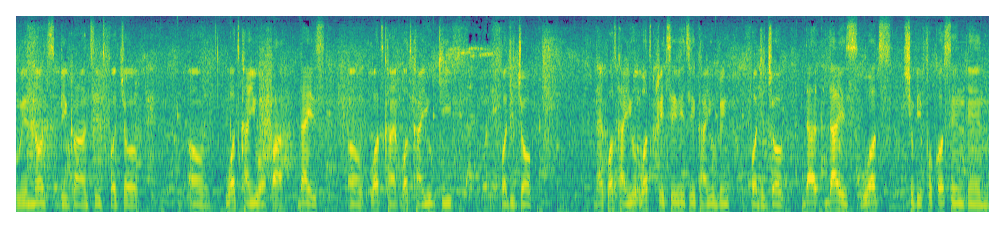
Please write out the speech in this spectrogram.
will not be guaranteed for job. Um, what can you offer? That is, um, what can what can you give for the job? Like what can you what creativity can you bring for the job? That that is what should be focusing in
